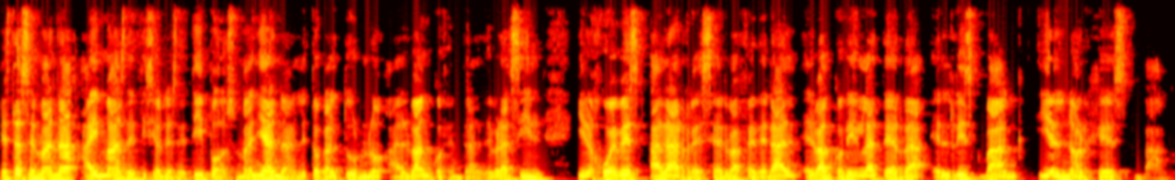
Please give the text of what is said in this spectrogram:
Esta semana hay más decisiones de tipos. Mañana le toca el turno al Banco Central de Brasil y el jueves a la Reserva Federal, el Banco de Inglaterra, el Risk Bank y el Norges Bank.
